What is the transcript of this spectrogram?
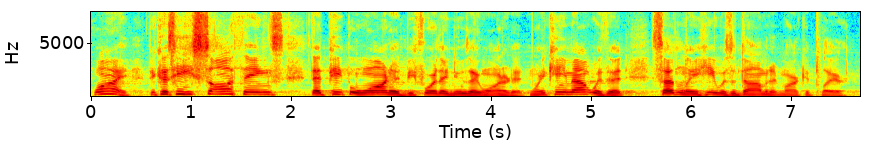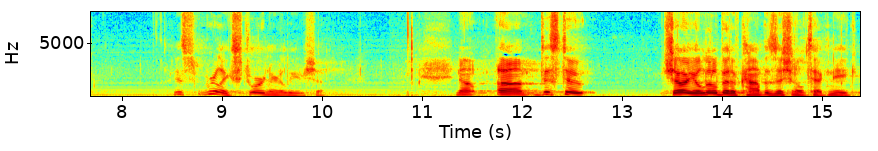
Why? Because he saw things that people wanted before they knew they wanted it. When he came out with it, suddenly he was a dominant market player. It's really extraordinary leadership. Now, um, just to show you a little bit of compositional technique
